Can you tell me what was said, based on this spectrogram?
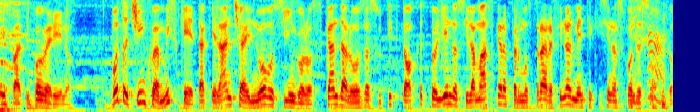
Infatti, poverino. Voto 5 a Mischeta che lancia il nuovo singolo Scandalosa su TikTok togliendosi la maschera per mostrare finalmente chi si nasconde sotto.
